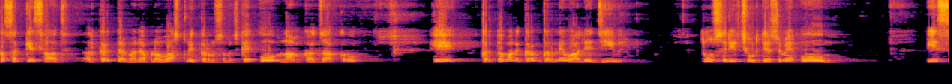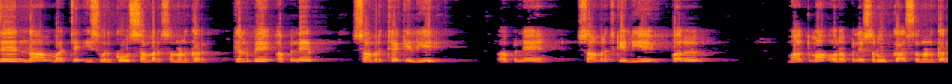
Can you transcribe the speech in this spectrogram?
कसक के साथ और करते माने अपना वास्तविक कर्म समझ के ओम नाम का जाप करो। हे करतो माने कर्म करने वाले जीव, तू शरीर छूटते समय ओम, इस नाम वाच्य ईश्वर को समर समण कर। कलबे अपने सामर्थ्य के लिए अपने सामर्थ्य के लिए पर महात्मा और अपने स्वरूप का स्मरण कर।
